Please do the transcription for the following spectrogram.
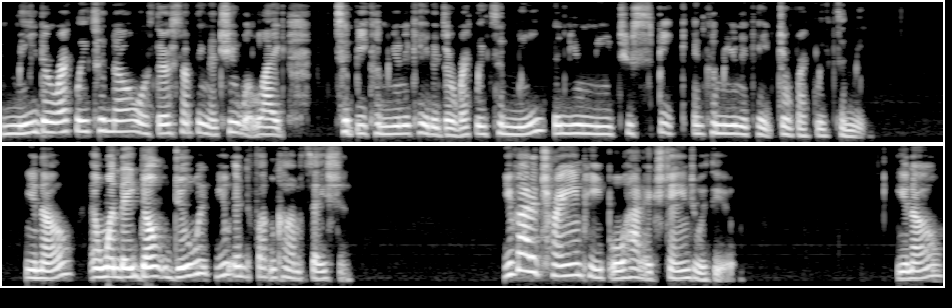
me directly to know, or if there's something that you would like to be communicated directly to me, then you need to speak and communicate directly to me. You know? And when they don't do it, you end the fucking conversation. You got to train people how to exchange with you. You know?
